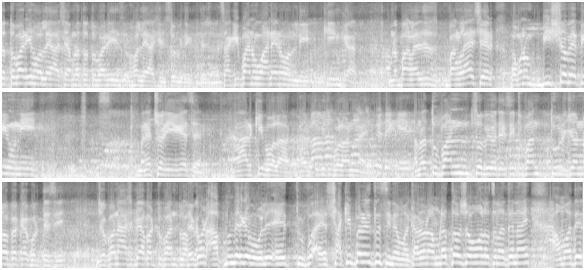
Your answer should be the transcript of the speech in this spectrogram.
যতবারই হলে আসে আমরা ততবারই হলে আসি ছবি দেখতে জন্য। Shakib Khan one and only king Khan আমরা বাংলাদেশ বাংলাদেশের কখনো বিশ্বব্যাপী উনি মানে ছড়িয়ে গেছেন আর কি বলার? আর তো কিছু বলার নাই। আমরা তুফান ছবিও দেখছি তুফান টুর জন্য অপেক্ষা করতেছি। যখন আসবে আবার তুফান টু এখন আপনাদেরকে বলি এই তুফা এ, সাকিব খানের তো সিনেমা কারণ আমরা তো সমালোচনাতে নাই। আমাদের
